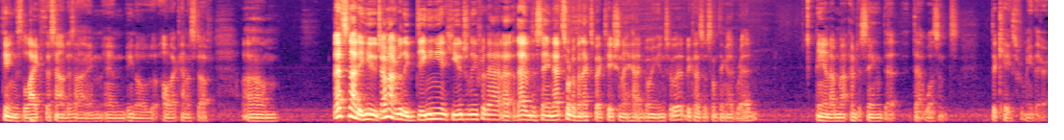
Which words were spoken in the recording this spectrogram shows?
things like the sound design and you know all that kind of stuff. Um, that's not a huge. I'm not really dinging it hugely for that. I, that I'm just saying that's sort of an expectation I had going into it because of something I'd read and I'm not. I'm just saying that that wasn't the case for me there.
